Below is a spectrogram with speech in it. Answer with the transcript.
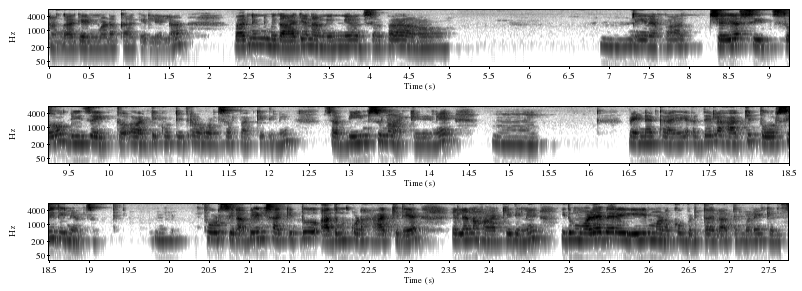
ಹಾಗಾಗಿ ಎಂಡ್ ಮಾಡೋಕ್ಕಾಗಿರಲಿಲ್ಲ ಬನ್ನಿ, ನಿಮಗೆ ಹಾಗೆ ನಾನು ನಿನ್ನೆ ಒಂದು ಸ್ವಲ್ಪ ಏನಪ್ಪ, ಜಯ ಸೀಡ್ಸು ಬೀಜ ಇತ್ತು. ಆಂಟಿ ಕೊಟ್ಟಿದ್ರು ಒಂದು ಸ್ವಲ್ಪ ಹಾಕಿದ್ದೀನಿ. ಸ್ವಲ್ಪ ಬೀನ್ಸೂ ಹಾಕಿದ್ದೀನಿ. ಬೆಂಡೆಕಾಯಿ ಅದೆಲ್ಲ ಹಾಕಿ ತೋರಿಸಿದ್ದೀನಿ ಅನಿಸುತ್ತೆ. ತೋರಿಸಿಲ್ಲ, ಬೀನ್ಸ್ ಹಾಕಿದ್ದು ಅದನ್ನು ಕೂಡ ಹಾಕಿದೆ. ಎಲ್ಲನೂ ಹಾಕಿದ್ದೀನಿ. ಇದು ಮೊಳೆ ಬೇರೆ ಏನು ಮಾಡೋಕ್ಕೂ ಬಿಡ್ತಾ ಇಲ್ಲ ತುಂಬಾ ಕೆಲಸ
